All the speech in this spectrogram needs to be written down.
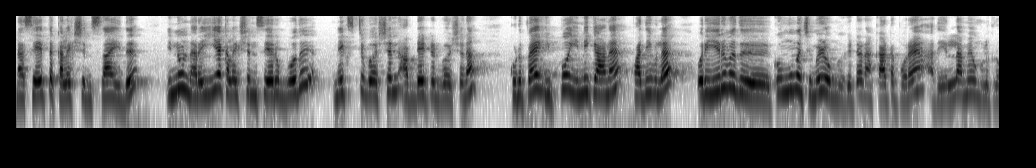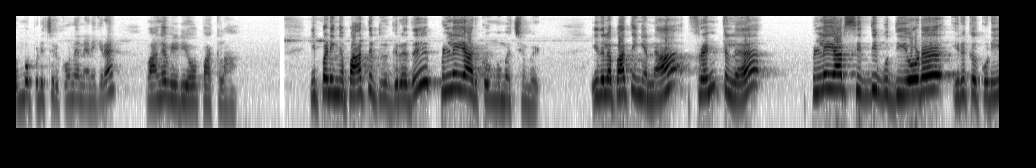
நான் சேர்த்த கலெக்ஷன்ஸ் தான் இது. இன்னும் நிறைய கலெக்ஷன் சேரும்போது நெக்ஸ்ட் வெர்ஷன் அப்டேட்டட் வெர்ஷனாக கொடுப்பேன். இப்போ இன்னைக்கான பதிவில் ஒரு இருபது குங்குமச்சிமிழ் உங்ககிட்ட நான் காட்ட போகிறேன் அது எல்லாமே உங்களுக்கு ரொம்ப பிடிச்சிருக்கும்னு நினைக்கிறேன். வாங்க வீடியோ பார்க்கலாம். இப்போ நீங்கள் பார்த்துட்டு இருக்கிறது பிள்ளையார் குங்குமச்சிமிழ். இதில் பார்த்தீங்கன்னா ஃப்ரண்ட்டில் பிள்ளையார் சித்தி புத்தியோட இருக்கக்கூடிய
